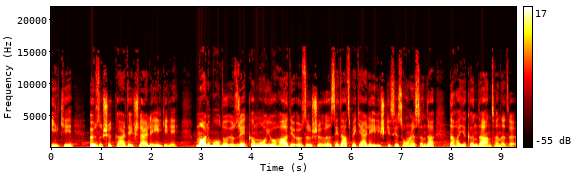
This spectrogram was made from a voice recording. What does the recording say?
İlki Özışık kardeşlerle ilgili. Malum olduğu üzere kamuoyu Hadi Özışık'ı Sedat Peker'le ilişkisi sonrasında daha yakından tanıdı.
